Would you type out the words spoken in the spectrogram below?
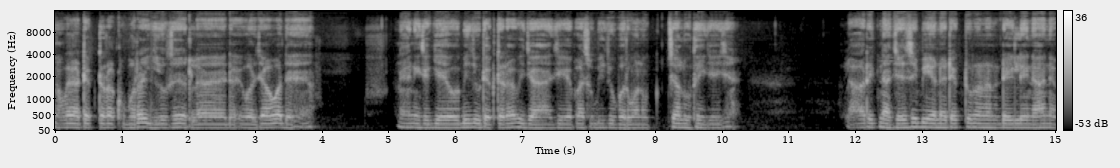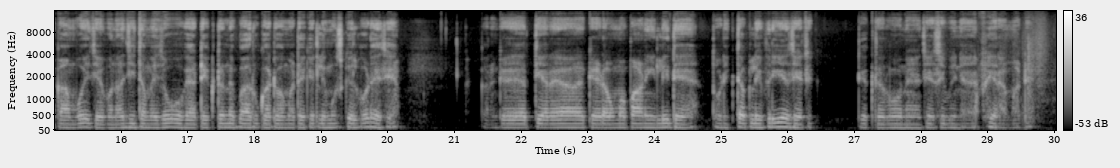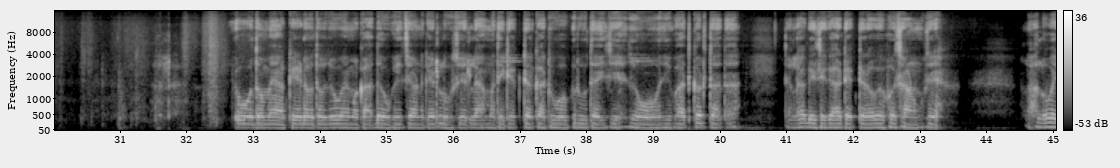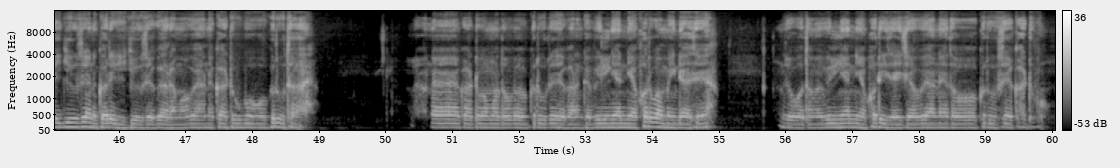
હવે આ ટ્રેક્ટર આખું ભરાઈ ગયું છે એટલે ડ્રાઈવર જવા દે. ને એની જગ્યાએ હવે બીજું ટ્રેક્ટર આવી જાય, જે પાછું બીજું ભરવાનું ચાલુ થઈ જાય છે. એટલે આ રીતના જેસીબી અને ટ્રેક્ટરોના ડેઈલીના આને કામ હોય છે, પણ હજી તમે જુઓ કે આ ટ્રેક્ટરને બહાર કાઢવા માટે કેટલી મુશ્કેલ પડે છે. કારણ કે અત્યારે આ કેળાઓમાં પાણી લીધે થોડીક તકલીફ રહે છે ટ્રેક્ટરોને જેસીબીને ફેરા માટે. જુઓ તમે આ કેડો તો જુઓ એમાં કાદવ કીચડ કેટલું છે એટલે આમાંથી ટ્રેક્ટર કાઢવું અઘરું થાય છે. જો હજી વાત કરતા હતા. તો લાગે છે કે આ ટ્રેક્ટર હવે ફસાણું છે. હલવાઈ ગયું છે ને કરી ગયું છે ગારામાં. હવે આને કાઢવું બહુ અઘરું થાય. અને કાઢવામાં તો હવે અઘરું રહે, કારણ કે વિલન્યાન ત્યાં ફરવા માંડ્યા છે. જુઓ તમે ત્યાં ફરી જાય છે હવે આને તો અઘરું છે કાઢવું.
